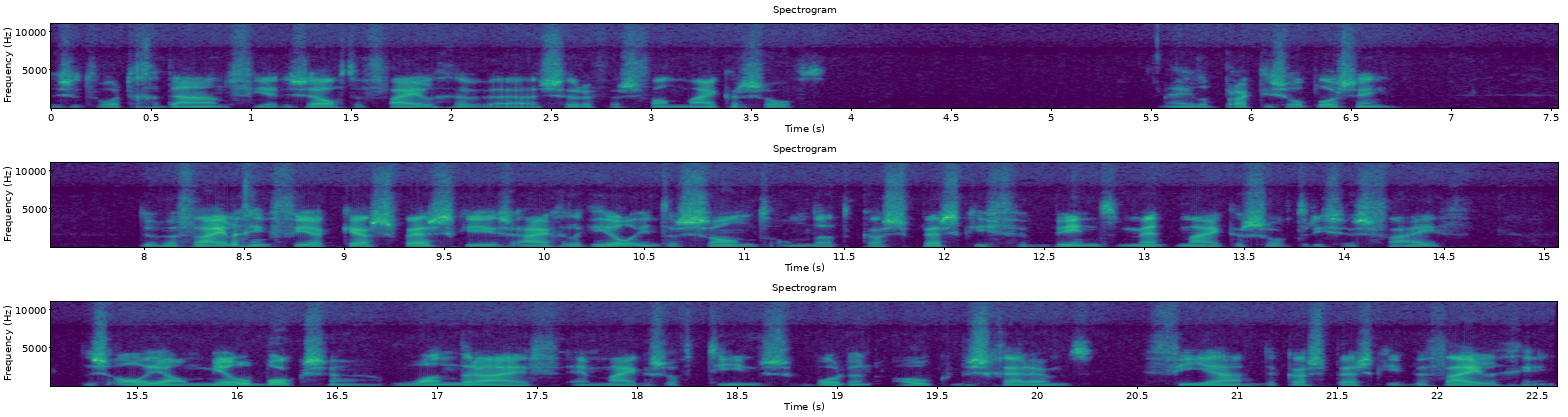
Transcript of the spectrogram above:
Dus het wordt gedaan via dezelfde veilige uh, servers van Microsoft. Een hele praktische oplossing. De beveiliging via Kaspersky is eigenlijk heel interessant, omdat Kaspersky verbindt met Microsoft 365. Dus al jouw mailboxen, OneDrive en Microsoft Teams worden ook beschermd via de Kaspersky beveiliging.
